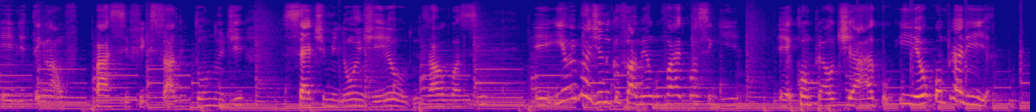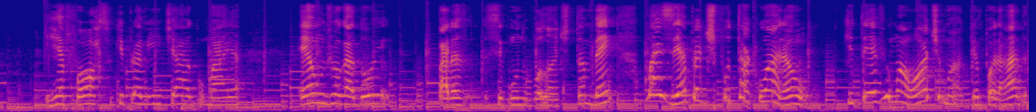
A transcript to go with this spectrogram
Ele tem lá um passe fixado em torno de 7 milhões de euros, algo assim. E, e eu imagino que o Flamengo vai conseguir é, comprar o Thiago e eu compraria. E reforço que para mim Thiago Maia é um jogador para segundo volante também, mas é para disputar com o Arão, que teve uma ótima temporada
